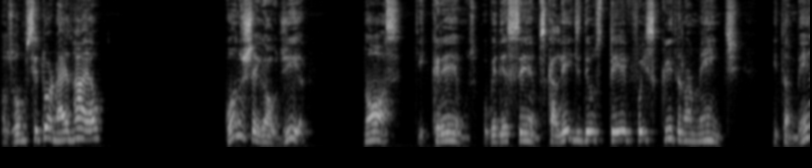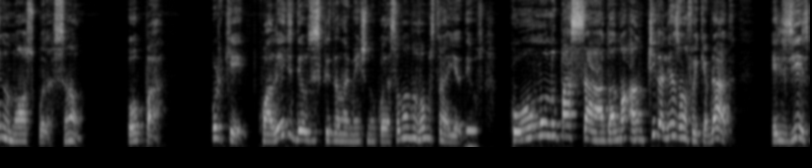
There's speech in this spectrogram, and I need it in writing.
Nós vamos se tornar Israel. Quando chegar o dia, nós que cremos, obedecemos, que a lei de Deus teve, foi escrita na mente e também no nosso coração, opa, por quê? Com a lei de Deus escrita na mente e no coração, nós não vamos trair a Deus. Como no passado, a, a antiga aliança não foi quebrada? Eles dizem,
